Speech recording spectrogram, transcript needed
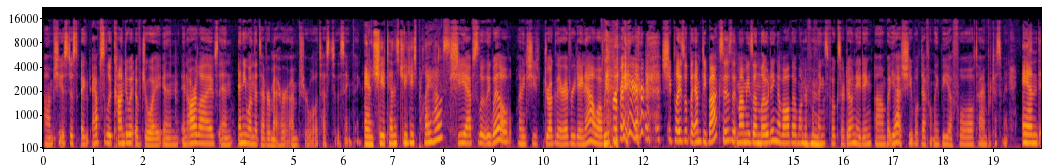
um, she is just an absolute conduit of joy in, in our lives, and anyone that's ever met her, I'm sure, will attest to the same thing. And she attends Gigi's Playhouse. She absolutely will. I mean, she's drug there every day now while we prepare. she plays with the empty boxes that mommy's unloading of all the wonderful things folks are donating. Um, but yeah, she will definitely be a full time participant. And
